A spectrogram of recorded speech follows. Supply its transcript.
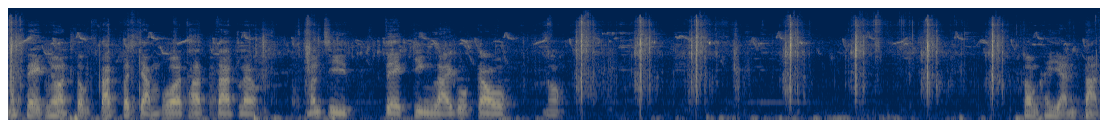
มันแตกยอดต้องตัดประจำเพราะถ้าตัดแล้ว มันสี แตกกิ่งหลายกว่าเก่าเนาะต้องขยันตัด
